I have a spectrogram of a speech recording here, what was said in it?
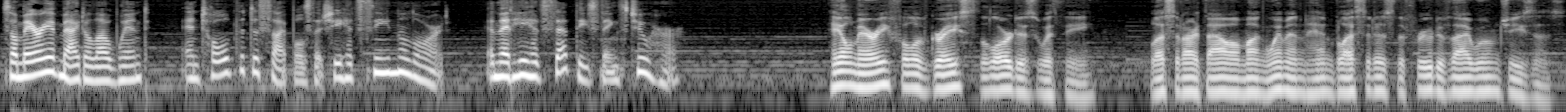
So Mary of Magdala went and told the disciples that she had seen the Lord, and that he had said these things to her. Hail Mary, full of grace, the Lord is with thee. Blessed art thou among women, and blessed is the fruit of thy womb, Jesus.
